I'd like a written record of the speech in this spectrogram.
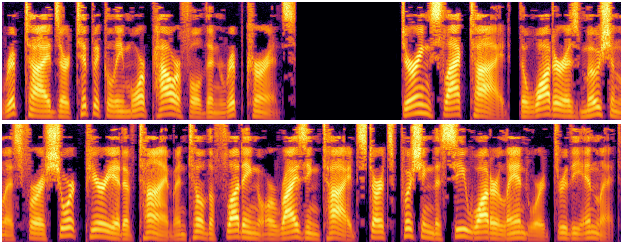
riptides are typically more powerful than rip currents. During slack tide, the water is motionless for a short period of time until the flooding or rising tide starts pushing the sea water landward through the inlet.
